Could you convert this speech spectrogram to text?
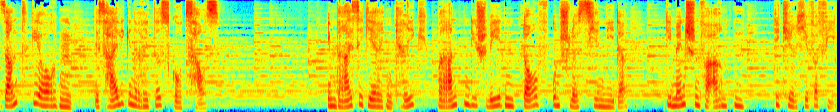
St. Georgen des heiligen Ritters Gottshaus. Im Dreißigjährigen Krieg brannten die Schweden Dorf und Schlösschen nieder. Die Menschen verarmten, die Kirche verfiel.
